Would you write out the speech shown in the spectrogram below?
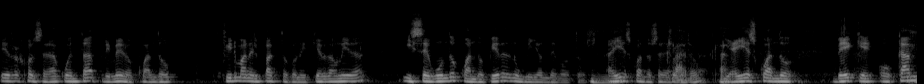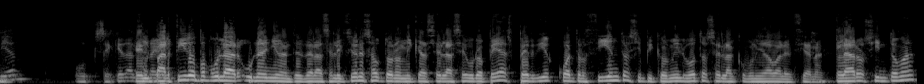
Errejón se da cuenta, primero, cuando firman el pacto con Izquierda Unida y segundo, cuando pierden un millón de votos. Ahí es cuando se da Claro, cuenta. claro. Y ahí es cuando ve que o cambian o se quedan El. Partido Popular, un año antes de las elecciones autonómicas en las europeas, perdió 400 y pico mil votos en la comunidad valenciana. Claro síntoma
